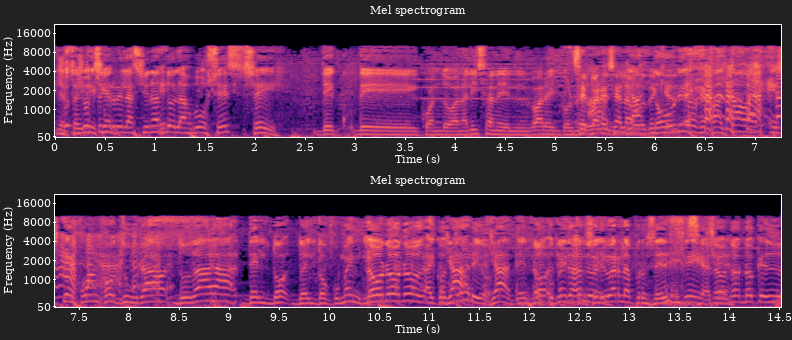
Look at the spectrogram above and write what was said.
yo estoy diciendo- relacionando eh, las voces Sí. De, de cuando analizan el bar en Colmebol. Se parece a la Ya, voz de lo que- único que faltaba es que Juanjo dura, dudara del, do- del documento. No, no, no, al contrario. Ya, ya, del no, documento, estoy tratando de sí. averiguar la procedencia. Sí, no, sí. no, no que dude de,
